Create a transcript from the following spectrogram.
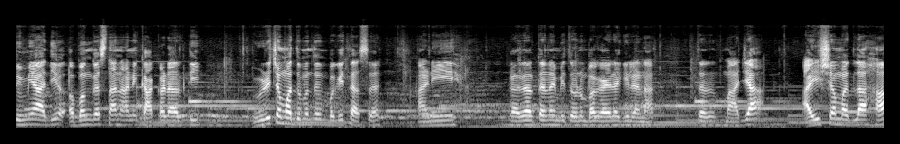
तुम्ही आधी अभंगस्नान आणि काकड आरती व्हिडिओच्या माध्यमातून बघितलं असेल आणि करताना मित्रांनो बघायला गेलं ना तर माझ्या आयुष्यामधला हा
